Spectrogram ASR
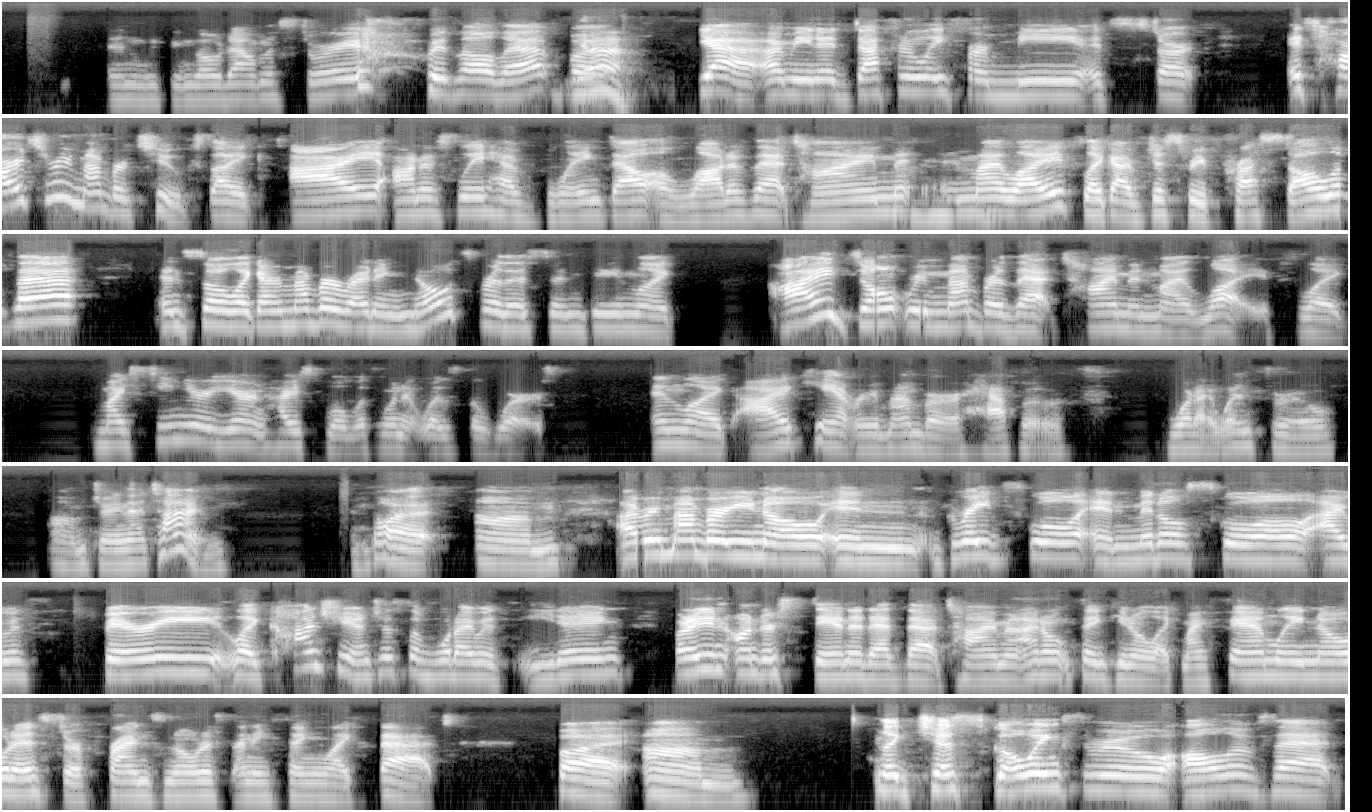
and we can go down the story with all that. But yeah. yeah, I mean, it definitely for me, it start. It's hard to remember too, because like I honestly have blanked out a lot of that time mm-hmm. in my life. Like I've just repressed all of that, and so like I remember writing notes for this and being like, I don't remember that time in my life. Like my senior year in high school was when it was the worst, and like I can't remember half of what I went through um, during that time. But um, I remember, you know, in grade school and middle school, I was very like conscientious of what I was eating, but I didn't understand it at that time. And I don't think, you know, like my family noticed or friends noticed anything like that. But um, like just going through all of that,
